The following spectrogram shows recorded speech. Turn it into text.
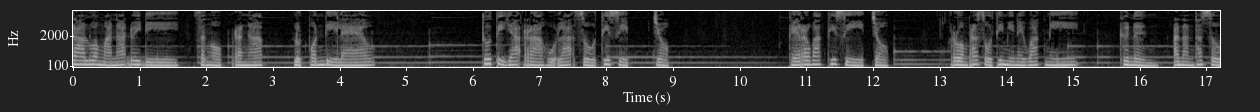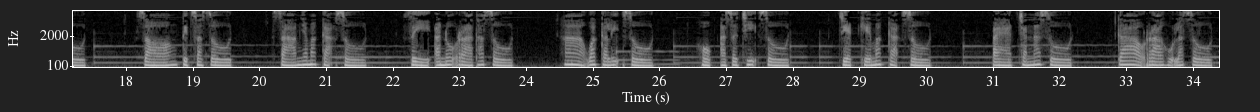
ก้าวล่วงมานะด้วยดี สงบระงับ หลุดพ้นดีแล้ว ทุติยราหุละสูตรที่สิบจบเทระวักที่สี่จบ รวมพระสูตรที่มีในวักนี้ คือหนึ่ง อนันทสูตรสองติดสสูตรสามยมกะสูตรสี่อนุราธสูตรห้าวักลิสูตรหกอัสชิสูตรเจ็ดเขมกะสูตรแปดชนสูตรเก้าราหุลสูตร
